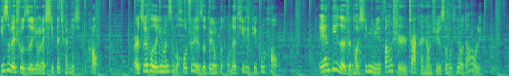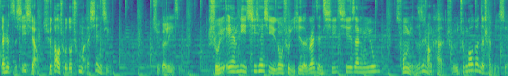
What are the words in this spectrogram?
第四位数字用来细分产品型号，而最后的英文字母后缀则对应不同的 TDP 功耗。AMD 的这套新命名方式乍看上去似乎挺有道理，但是仔细想却到处都充满了陷阱。举个例子，属于 AMD 七千系移动处理器的 Ryzen 7 730U 从名字上看属于中高端的产品线，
